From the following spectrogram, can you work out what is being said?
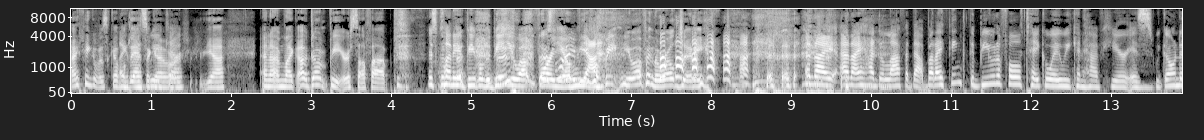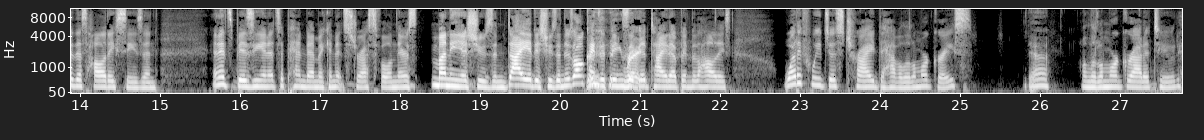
I think it was a couple Like days ago, week, or yeah. And I'm like, oh, don't beat yourself up. There's plenty of people to beat you up for you. Yeah. beating you up in the world, Jennie. and I and I had to laugh at that. But I think the beautiful takeaway we can have here is we go into this holiday season and it's busy and it's a pandemic and it's stressful and there's money issues and diet issues and there's all kinds of things that get tied up into the holidays. What if we just tried to have a little more grace, yeah, a little more gratitude,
